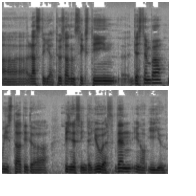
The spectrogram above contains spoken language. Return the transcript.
uh, last year 2016 december we started uh, business in the us then you know eu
